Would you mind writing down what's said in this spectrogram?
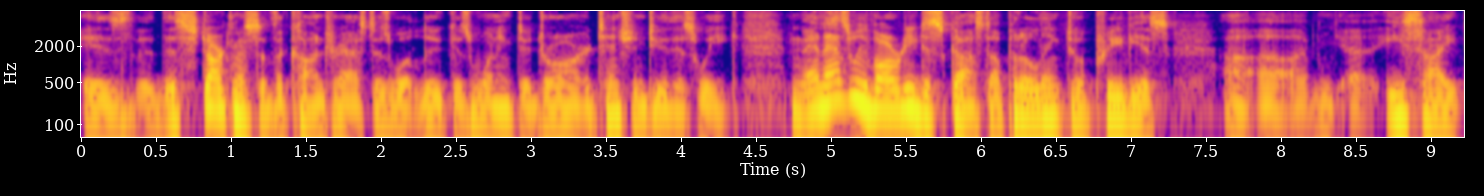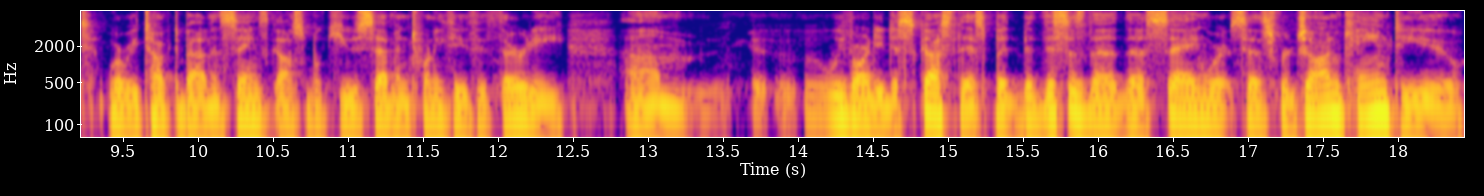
is the starkness of the contrast is what Luke is wanting to draw our attention to this week. And as we've already discussed, I'll put a link to a previous uh, uh, eSight where we talked about in Sayings Gospel Q seven twenty three through thirty. Um, we've already discussed this, but but this is the the saying where it says, "For John came to you."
